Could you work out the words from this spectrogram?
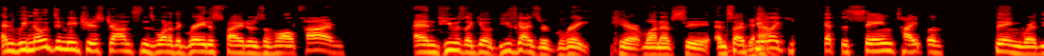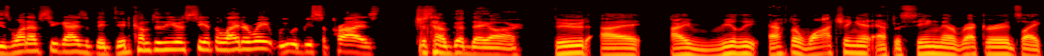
And we know Demetrius Johnson's one of the greatest fighters of all time. And he was like, yo, these guys are great here at ONE FC. And so I Yeah. feel like you get the same type of thing where these ONE FC guys, if they did come to the UFC at the lighter weight, we would be surprised just how good they are. Dude, I I really after watching it, after seeing their records, like,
